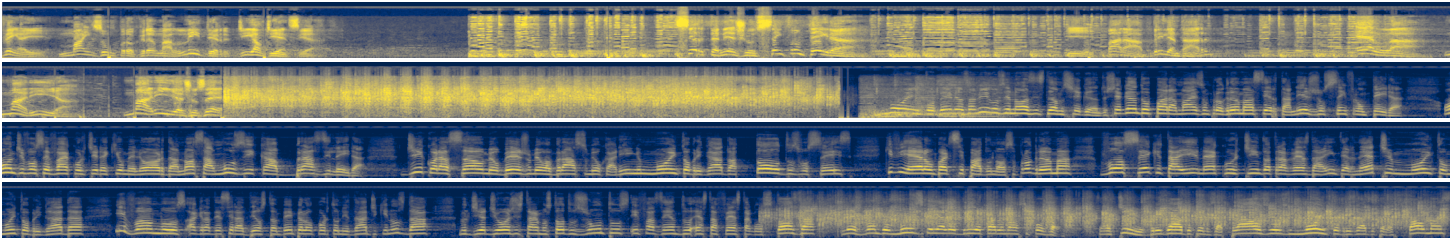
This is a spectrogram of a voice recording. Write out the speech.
Vem aí, mais um programa líder de audiência. Sertanejo Sem Fronteira. E para brilhantar, ela, Maria, Maria José. Amigos, e nós estamos chegando. Chegando para mais um programa Sertanejo Sem Fronteira, onde você vai curtir aqui o melhor da nossa música brasileira. De coração, meu beijo, meu abraço, meu carinho. Muito obrigado a todos vocês que vieram participar do nosso programa. Você que está aí, né, curtindo através da internet, muito, muito obrigada. E vamos agradecer a Deus também pela oportunidade que nos dá no dia de hoje estarmos todos juntos e fazendo esta festa gostosa, levando música e alegria para o nosso povão. Certinho? Obrigado pelos aplausos, muito obrigado pelas palmas.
